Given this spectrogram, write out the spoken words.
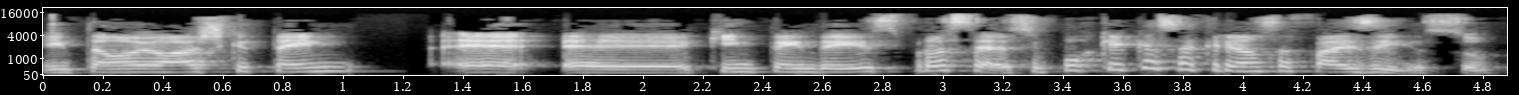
Então eu acho que tem é, é, que entender esse processo. E por que, que essa criança faz isso?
